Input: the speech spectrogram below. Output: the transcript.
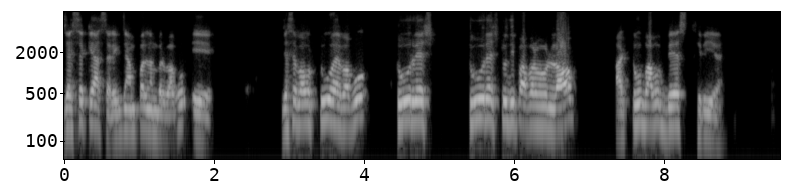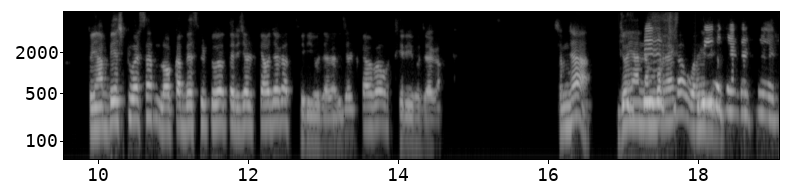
जैसे क्या सर एग्ज़ाम्पल नंबर बाबू ए जैसे बाबू टू है बाबू two raise to raise to the power log और टू बाबू बेस थ्री है। तो यहाँ बेस टू है सर लॉग का बेस भी टू है तो रिज़ल्ट क्या हो जाएगा? थ्री हो जाएगा। रिज़ल्ट क्या होगा? वो थ्री हो जाएगा। समझा? जो यहाँ नंबर रहेगा वही हो जाएगा सर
